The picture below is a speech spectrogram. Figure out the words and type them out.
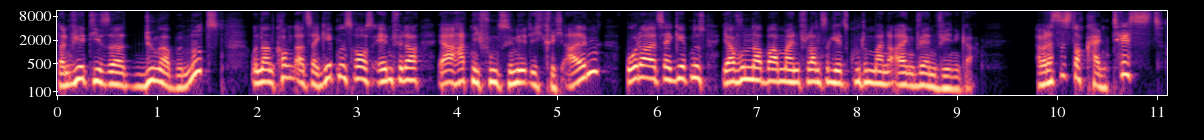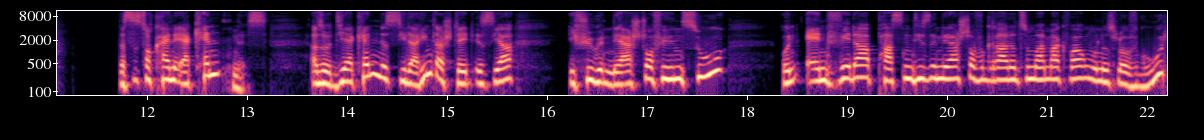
Dann wird dieser Dünger benutzt und dann kommt als Ergebnis raus, entweder, ja, hat nicht funktioniert, ich kriege Algen, oder als Ergebnis, ja, wunderbar, meinen Pflanzen geht's gut und meine Algen werden weniger. Aber das ist doch kein Test. Das ist doch keine Erkenntnis. Also die Erkenntnis, die dahinter steht, ist ja, ich füge Nährstoffe hinzu, und entweder passen diese Nährstoffe gerade zu meinem Aquarium und es läuft gut,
